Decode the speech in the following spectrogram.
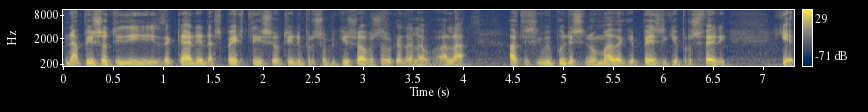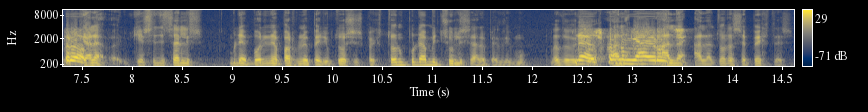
να πεις ότι δεν κάνει ένας παίχτης ότι είναι η προσωπική σου άποψη, δεν το καταλάβω. Αλλά από τη στιγμή που είναι στην ομάδα και παίζει και προσφέρει και, Μπράβο. καλά, και σε τις άλλες ναι, μπορεί να υπάρχουν περιπτώσεις παιχτών που να μην τσούλησαν ρε παιδί μου. Να το Ναι, δεχτώ. σου κάνω αλλά, μια ερώτηση. Αλλά, αλλά τώρα σε παίχτες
